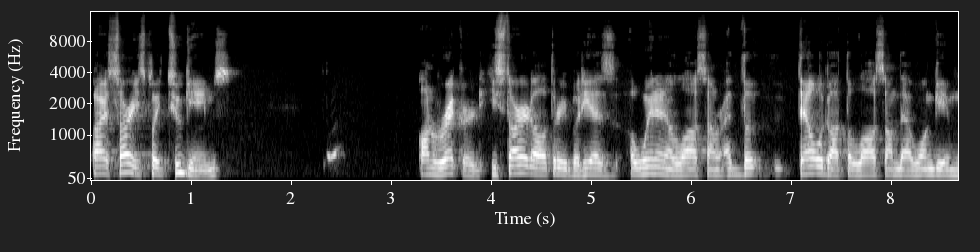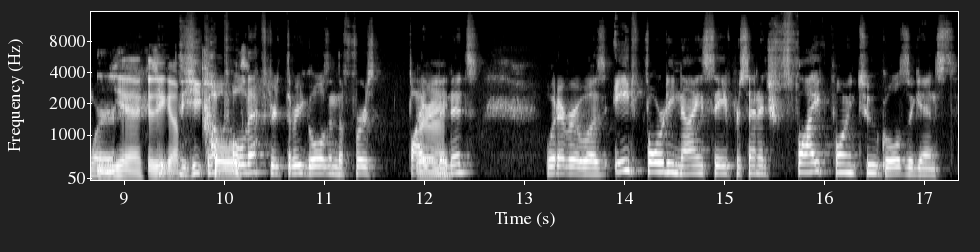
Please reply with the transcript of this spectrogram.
uh, sorry, he's played two games. On record, he started all three, but he has a win and a loss on. The, Dell got the loss on that one game where Yeah, because he got he got pulled. pulled after three goals in the first five Right. minutes, whatever it was. Eight forty nine save percentage, five point two goals against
